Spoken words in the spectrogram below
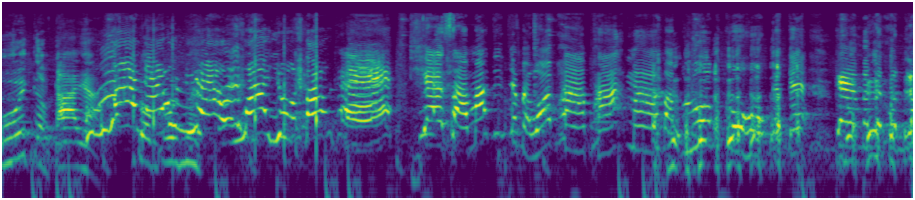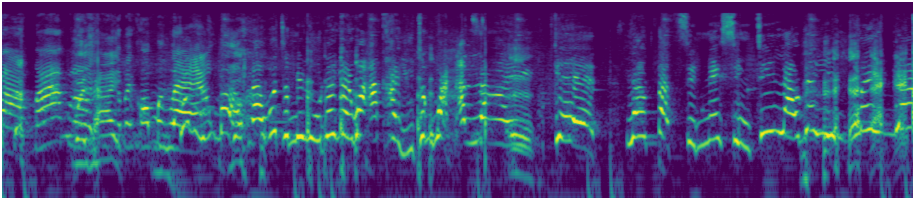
อุ้ยเกือบตายอะขอบคุณแล้วว่าอยู่ต้องแพ้แกสามารถที่จะแบบว่าพาพระมาแบบร่วมโกหกกับแก แกมันเป็นคนบาปมากเลยไม่ใช่จะไปคบมึงแล้ว บอกแล้วว่าจะไม่รู้ได้ไงว่าอาไข่อยู่จังหวัดอะไรเออเกดเราตัดสินในสิ่งที่เราได้ยินไม่ได้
